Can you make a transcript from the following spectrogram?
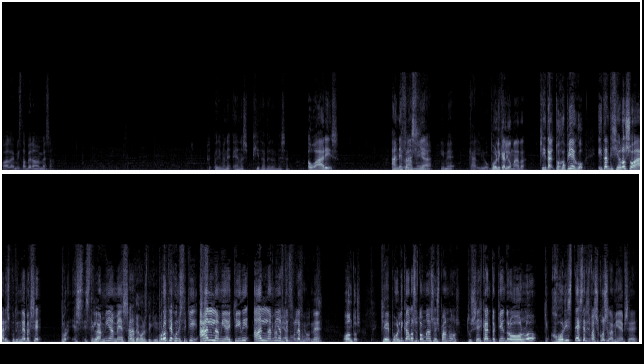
Αλλά εμείς τα μπαίναμε μέσα. Περίμενε, ένας, ποιοι θα μπαίνουν μέσα; Ο Άρης. Αν Η έφερε σχή. Λαμία είναι καλή ομάδα. Πολύ καλή ομάδα. Και ήταν, το είχα πει εγώ. Ήταν τυχερός ο Άρης που την έπαιξε προ- στη στη Λαμία μέσα. Πρώτη αγωνιστική. Πρώτη αγωνιστική. Άλλη Λαμία εκείνη, άλλη Λαμία Καμία αυτή που σχέση, βλέπουμε. όντως. Ναι, όντως. Και πολύ καλός ο Τομά ο Ισπανός. Τους έχει κάνει το κέντρο όλο χωρίς τέσσερις βασικούς η Λαμία έψε.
